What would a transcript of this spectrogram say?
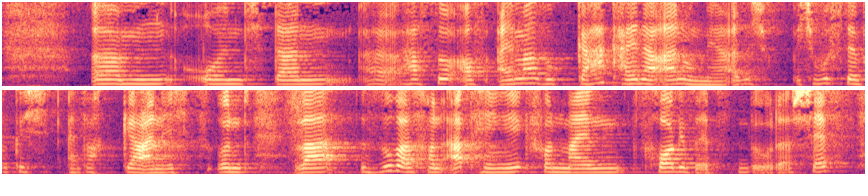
ähm, und dann äh, hast du auf einmal so gar keine Ahnung mehr. Also ich, ich wusste ja wirklich einfach gar nichts und war sowas von abhängig von meinen Vorgesetzten oder Chefs.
